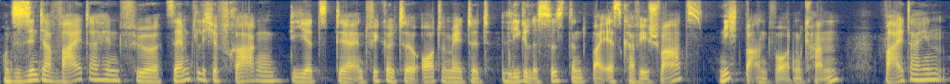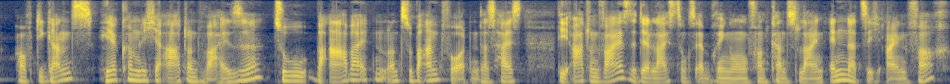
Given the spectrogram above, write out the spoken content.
und sie sind ja weiterhin für sämtliche Fragen, die jetzt der entwickelte Automated Legal Assistant bei SKW Schwarz nicht beantworten kann, weiterhin auf die ganz herkömmliche Art und Weise zu bearbeiten und zu beantworten. Das heißt, die Art und Weise der Leistungserbringung von Kanzleien ändert sich einfach.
